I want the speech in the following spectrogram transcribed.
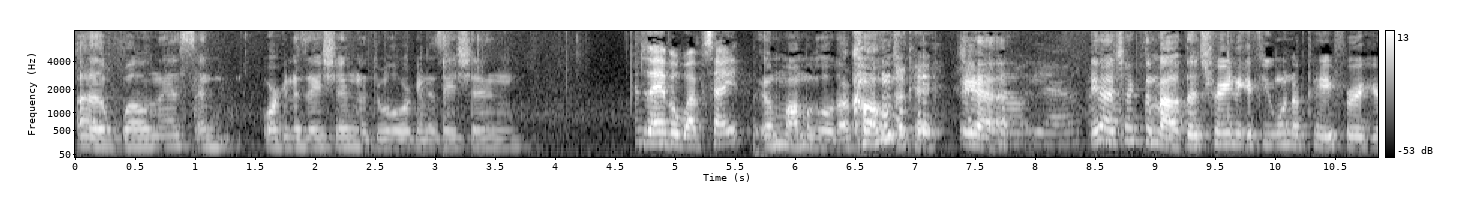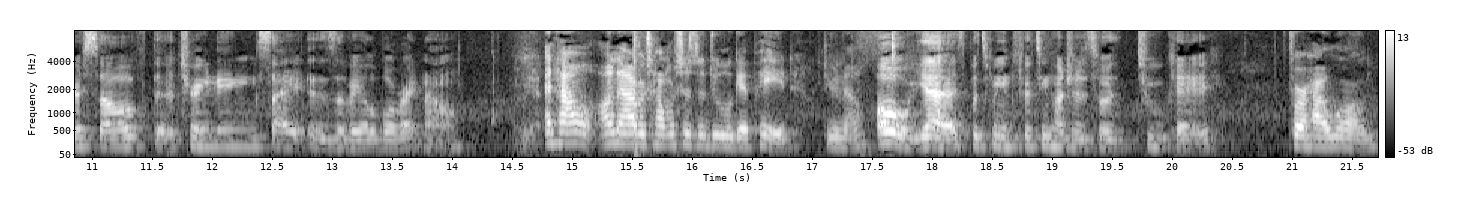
a wellness and organization, a doula organization. Do they have a website? Uh, mamaglow.com. Okay. yeah. Yeah. Yeah, check them out. The training, if you want to pay for it yourself, the training site is available right now. Yeah. And how, on average, how much does a doula get paid? Do you know? Oh yeah, it's between fifteen hundred to two k. For how long?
